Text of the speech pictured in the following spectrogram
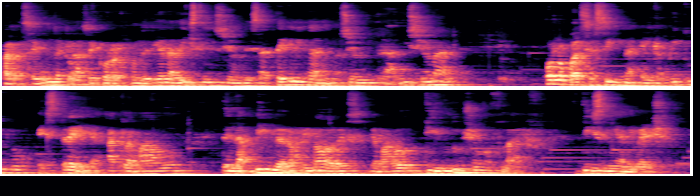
Para la segunda clase correspondería la distinción de esa técnica de animación tradicional, por lo cual se asigna el capítulo estrella aclamado de la Biblia de los animadores llamado The Illusion of Life, Disney Animation.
